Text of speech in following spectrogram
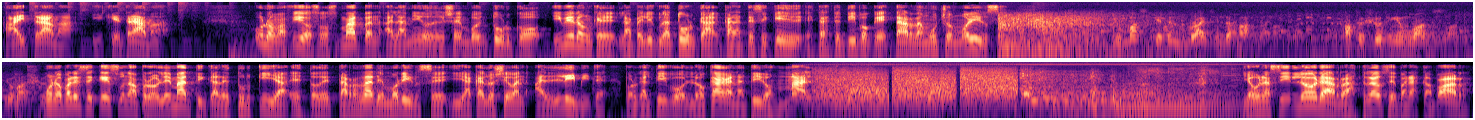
hay trama, y qué trama. Unos mafiosos matan al amigo del Jane Bond turco y vieron que la película turca Karate Kid está este tipo que tarda mucho en morirse. Bueno, parece que es una problemática de Turquía esto de tardar en morirse y acá lo llevan al límite, porque al tipo lo cagan a tiros mal. Y aún así logra arrastrarse para escapar,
